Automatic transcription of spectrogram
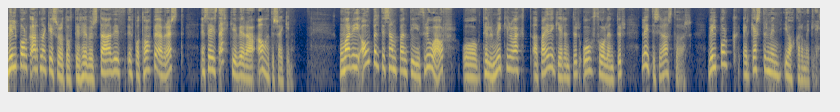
Vilborg Arna Gissuradóttir hefur staðið upp á toppi Everest en segist ekki vera áhættusækin. Hún var í ofbeldi sambandi í þrjú ár og telur mikilvægt að bæði gerendur og þólendur leiti sér aðstöðar. Vilborg er gestur minn í okkar á milli.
